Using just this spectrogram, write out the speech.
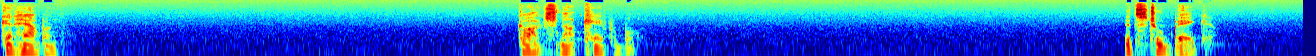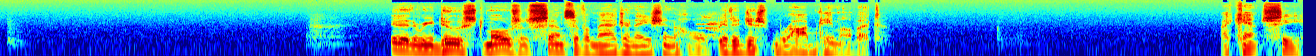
Can happen. God's not capable. It's too big. It had reduced Moses' sense of imagination hope. It had just robbed him of it. I can't see.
